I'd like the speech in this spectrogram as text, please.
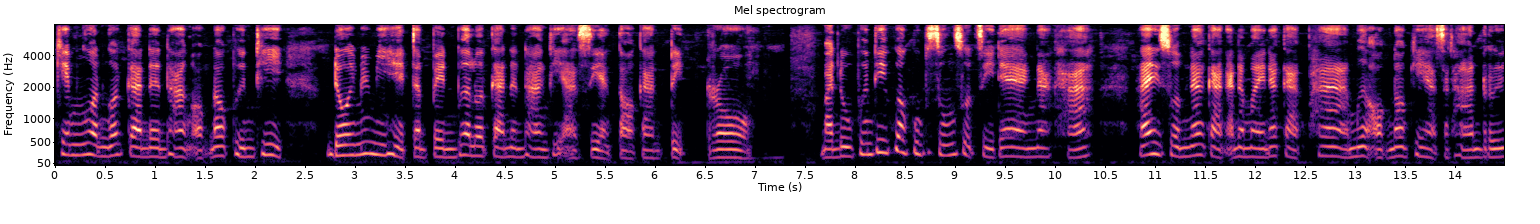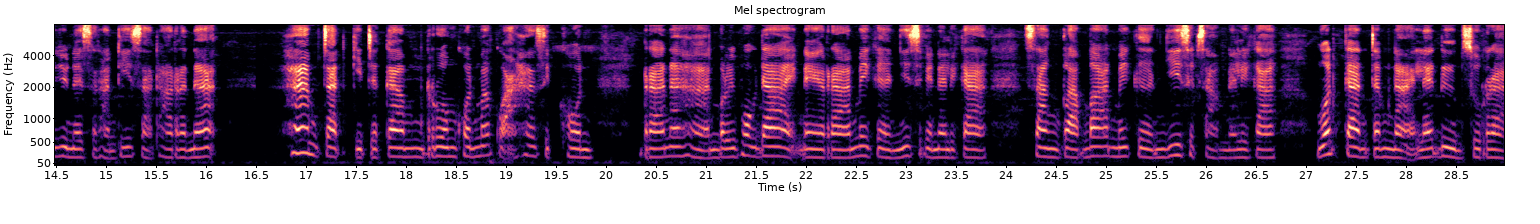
เข้มงวดงดการเดินทางออกนอกพื้นที่ โดยไม่มีเหตุจำเป็นเพื่อลดการเดินทางที่อาจเสี่ยงต่อการติดโรค มาดูพื้นที่ควบคุมสูงสุดสีแดงนะคะ ให้สวมหน้ากากอนามัยหน้ากากผ้าเมื่อออกนอกเคหสถานหรืออยู่ในสถานที่สาธารณะ ห้ามจัดกิจกรรมรวมคนมากกว่า 50 คน ร้านอาหารบริโภคได้ในร้านไม่เกิน 21นาฬิกาสั่งกลับบ้านไม่เกิน 23นาฬิกา งดการจำหน่ายและดื่มสุรา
